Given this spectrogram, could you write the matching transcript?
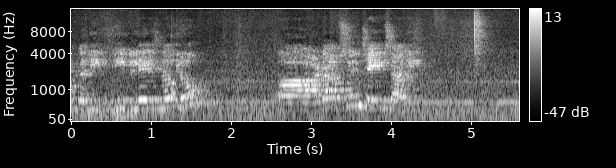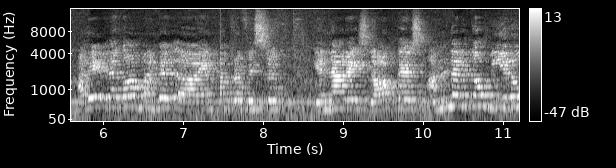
ఉంటుంది. మీ విలేజ్లో మీరు అడాప్షన్ చేయించాలి. అదేవిధంగా మండల్ ఎంథ్రోపిస్ట్ ఎన్ఆర్ఐస్ డాక్టర్స్ అందరితో మీరు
